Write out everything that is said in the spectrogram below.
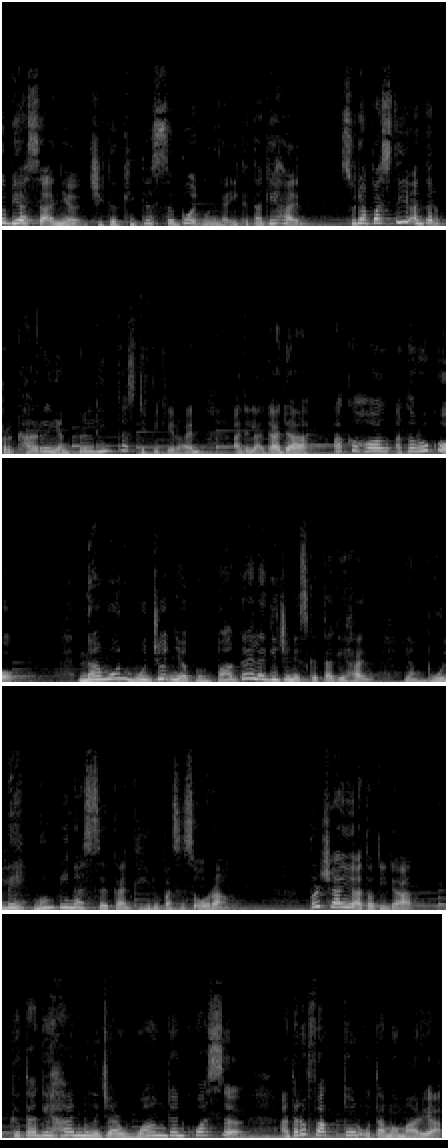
Kebiasaannya, jika kita sebut mengenai ketagihan, sudah pasti antara perkara yang terlintas di fikiran adalah dadah, alkohol atau rokok. Namun wujudnya pelbagai lagi jenis ketagihan yang boleh membinasakan kehidupan seseorang. Percaya atau tidak, ketagihan mengejar wang dan kuasa antara faktor utama Maria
